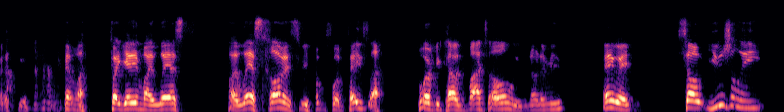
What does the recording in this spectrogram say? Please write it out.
if I get in my last, my last chametz before Pesach, before it becomes matzah only, you know what I mean? Anyway, so usually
